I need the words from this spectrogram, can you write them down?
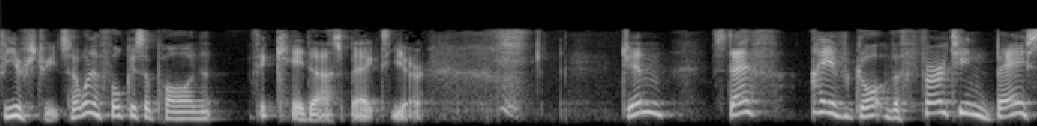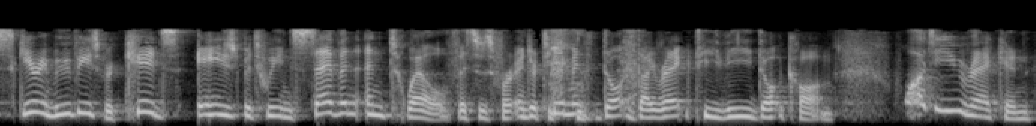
Fear Street, so I want to focus upon the kid aspect here. Jim, Steph, I have got the 13 best scary movies for kids aged between 7 and 12. This is for entertainment.directtv.com. What do you reckon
